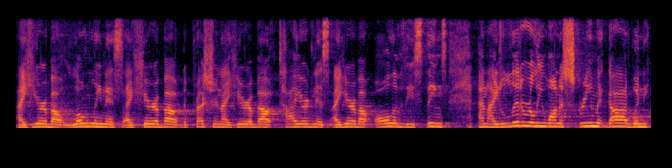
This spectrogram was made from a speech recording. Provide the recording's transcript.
I hear about loneliness. I hear about depression. I hear about tiredness. I hear about all of these things. And I literally want to scream at God when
